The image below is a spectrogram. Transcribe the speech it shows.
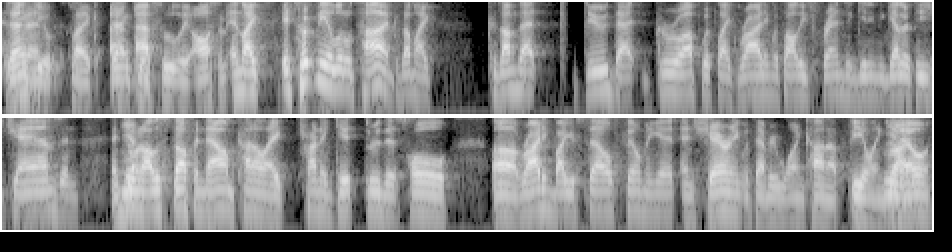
Thank you. Like Thank a- you. absolutely awesome. And like it took me a little time because I'm like, because I'm that dude that grew up with like riding with all these friends and getting together at these jams and and doing all this stuff. And now I'm kind of like trying to get through this whole uh, riding by yourself, filming it, and sharing it with everyone kind of feeling, you right. know.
